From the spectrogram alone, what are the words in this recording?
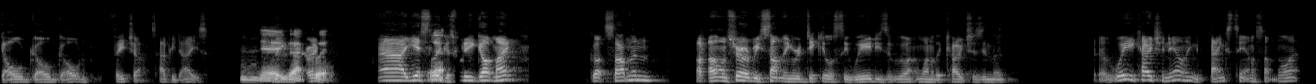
Gold, gold, gold feature. It's happy days. Yeah, exactly. Uh, yes, Yeah. Lucas, what do you got, mate? Got something? I- I'm sure it'll be something ridiculously weird. He's one one of the coaches in the. Where are you coaching now? I think Bankstown or something like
